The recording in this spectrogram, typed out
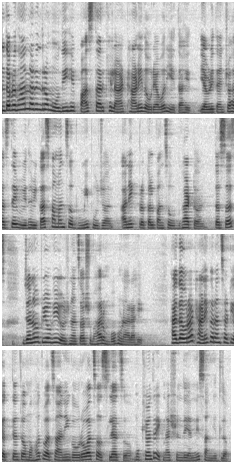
पंतप्रधान नरेंद्र मोदी हे पाच तारखेला ठाणे दौऱ्यावर येत आहेत. यावेळी त्यांच्या हस्ते विविध विकास कामांचं भूमिपूजन अनेक प्रकल्पांचं उद्घाटन तसंच जनउपयोगी योजनांचा शुभारंभ होणार आहे. हा दौरा ठाणेकरांसाठी अत्यंत महत्त्वाचा आणि गौरवाचा असल्याचं मुख्यमंत्री एकनाथ शिंदे यांनी सांगितलं.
